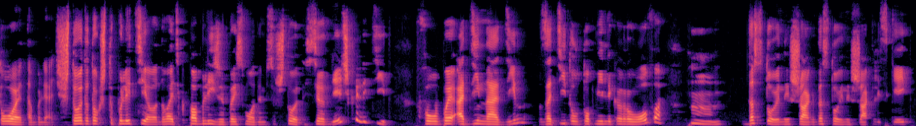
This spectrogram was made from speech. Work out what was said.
Что это, блядь? Что это только что полетело? Давайте-ка поближе присмотримся. Что это? Сердечко летит? ФУБ 1 на 1 за титул топ-миллика Рулофа? Хм, достойный шаг, достойный шаг, Лискейт.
